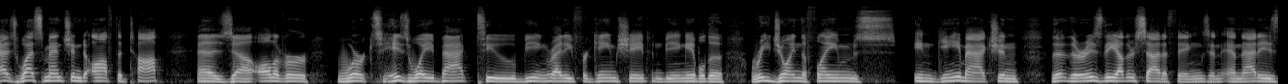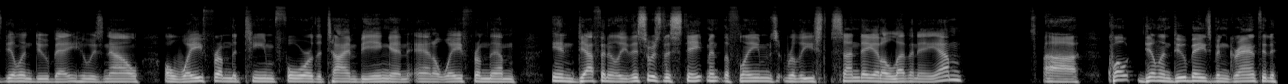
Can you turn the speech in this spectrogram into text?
as Wes mentioned off the top, as uh, Oliver works his way back to being ready for game shape and being able to rejoin the Flames in game action, th- there is the other side of things, and, and that is Dylan Dubé, who is now away from the team for the time being and, and away from them indefinitely. This was the statement the Flames released Sunday at 11 a.m. Uh, quote, Dylan Dubé's been granted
